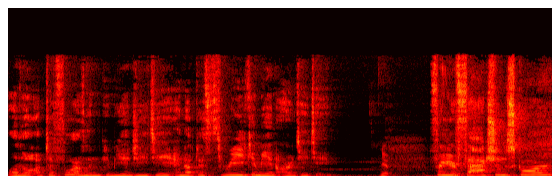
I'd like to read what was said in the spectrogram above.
although up to four of them can be a GT, and up to three can be an RTT. Yep. For your faction score,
